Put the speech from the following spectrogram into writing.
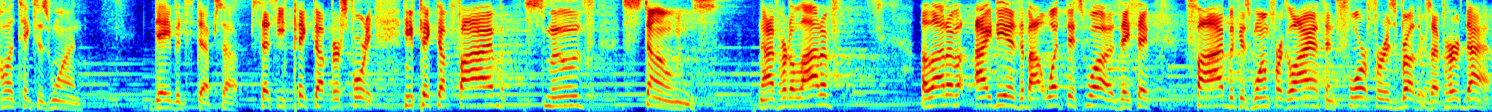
All it takes is one. David steps up. Says he picked up, verse 40, he picked up five smooth stones. Now I've heard a lot of a lot of ideas about what this was. They say five because one for Goliath and four for his brothers. I've heard that.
